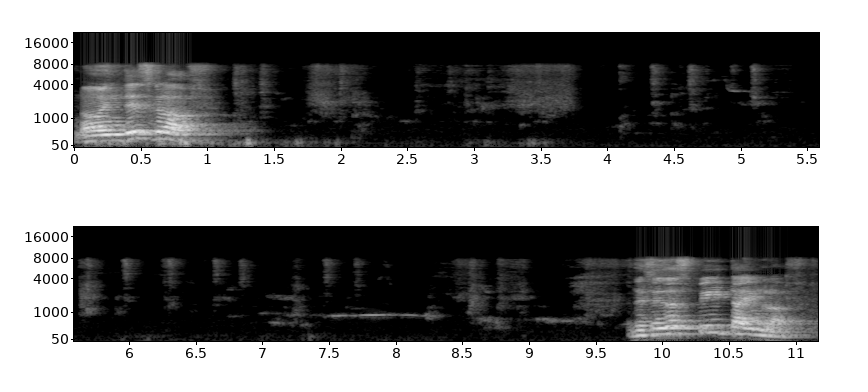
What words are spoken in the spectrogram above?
Now in this graph, this is a speed time graph.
